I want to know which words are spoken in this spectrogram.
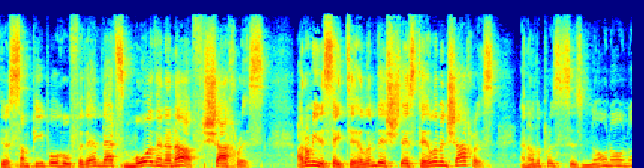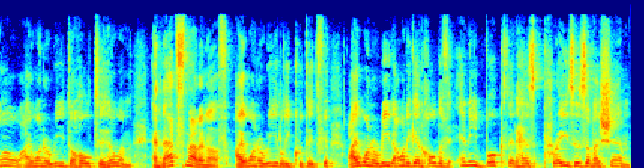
there's some people who for them that's more than enough shachris. I don't need to say Tehillim. There's, there's Tehillim and shachris. Another person says, no, no, no, I want to read the whole Tehillim. And that's not enough. I want to read Likutei Tefillah. I want to read, I want to get hold of any book that has praises of Hashem,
